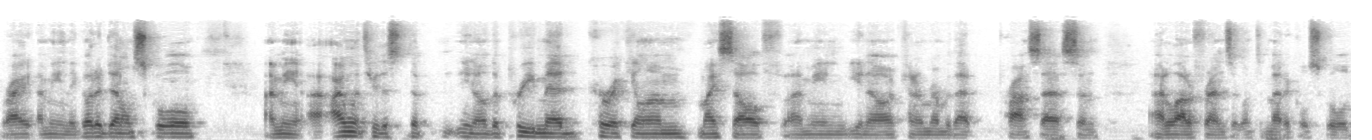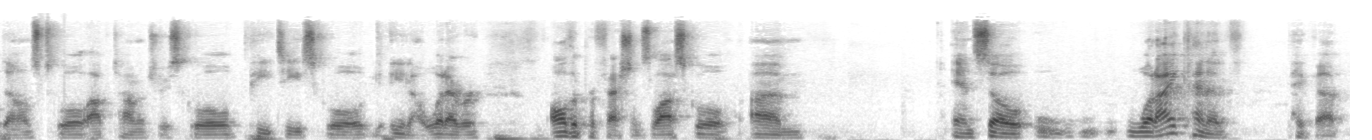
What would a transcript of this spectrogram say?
right? I mean, they go to dental school. I mean, I went through this, the, you know, the pre-med curriculum myself. I mean, you know, I kind of remember that process. And I had a lot of friends that went to medical school, dental school, optometry school, PT school, you know, whatever, all the professions, law school. Um, and so what I kind of pick up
